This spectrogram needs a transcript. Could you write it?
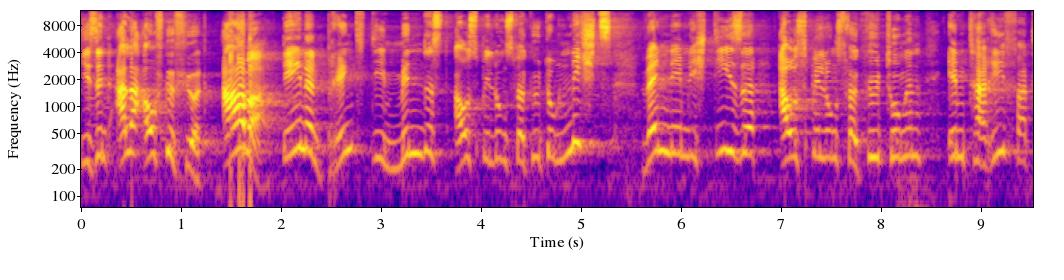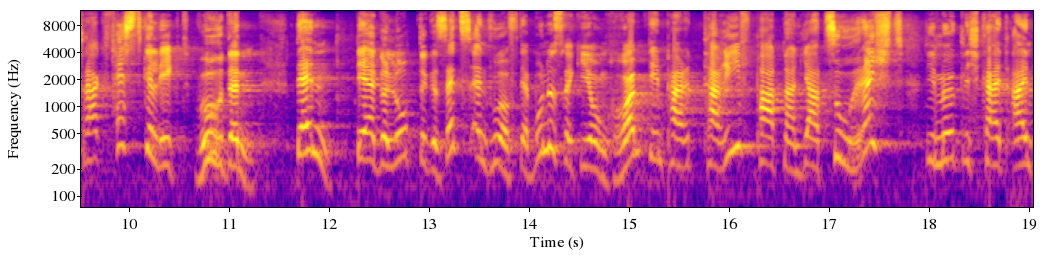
Die sind alle aufgeführt. Aber denen bringt die Mindestausbildungsvergütung nichts, wenn nämlich diese Ausbildungsvergütungen im Tarifvertrag festgelegt wurden. Denn der gelobte Gesetzentwurf der Bundesregierung räumt den Tarifpartnern ja zu Recht die Möglichkeit ein,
